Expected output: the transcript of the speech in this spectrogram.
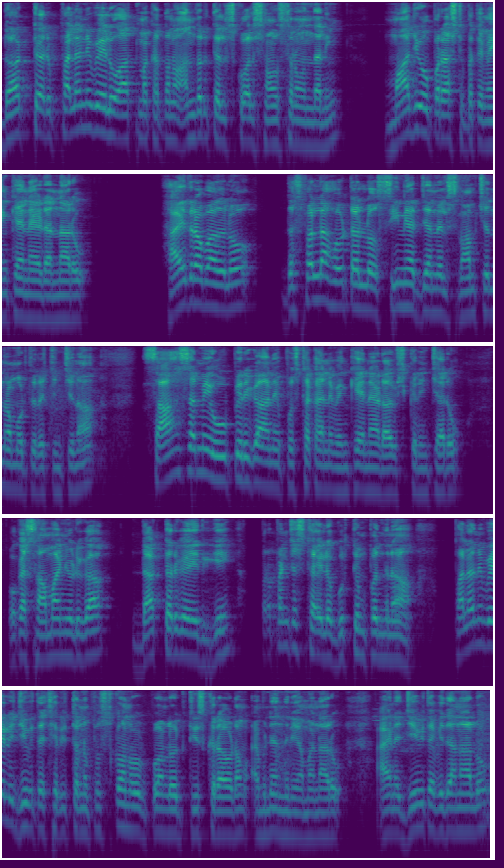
డాక్టర్ పళనివేలు ఆత్మకథను అందరూ తెలుసుకోవాల్సిన అవసరం ఉందని మాజీ ఉపరాష్ట్రపతి వెంకయ్యనాయుడు అన్నారు. హైదరాబాదులో దస్పల్లా హోటల్లో సీనియర్ జర్నలిస్ట్ రామచంద్రమూర్తి రచించిన సాహసమే ఊపిరిగా అనే పుస్తకాన్ని వెంకయ్యనాయుడు ఆవిష్కరించారు. ఒక సామాన్యుడిగా డాక్టర్గా ఎదిగి ప్రపంచ స్థాయిలో గుర్తింపు పొందిన పళనివేలు జీవిత చరిత్రను పుస్తకం రూపంలోకి తీసుకురావడం అభినందనీయమన్నారు. ఆయన జీవిత విధానాలు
